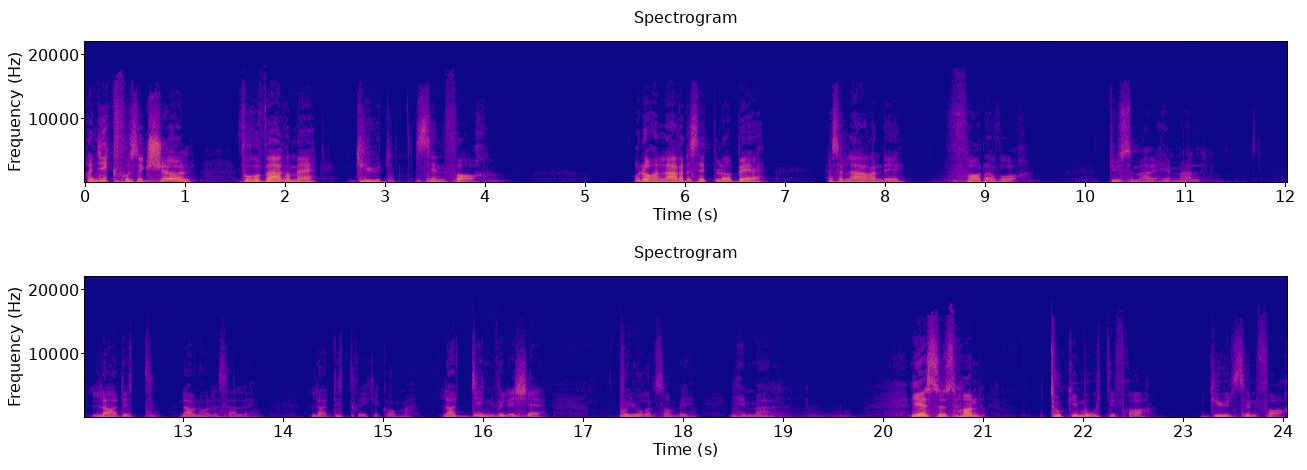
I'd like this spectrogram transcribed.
han gikk for seg sjøl for å være med Gud, sin far. Og når han lærer disiplene å be, ja, så lærer han de Fader vår, du som er i himmelen. La ditt navn holdes hellig. La ditt rike komme. La din vilje skje på jorden som i himmelen. Jesus han tok imot ifra Gud sin far,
